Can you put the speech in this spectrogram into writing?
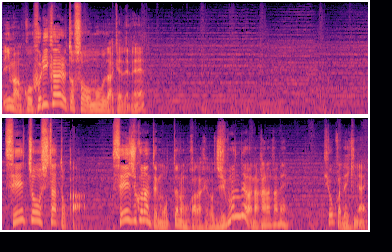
今こう振り返るとそう思うだけでね成長したとか成熟なんてもってのほかだけど自分ではなかなかね評価できない。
